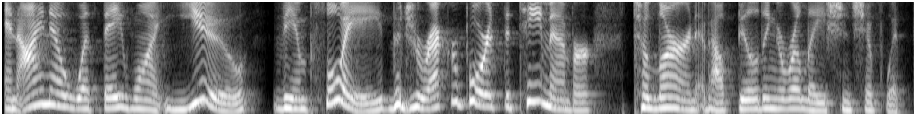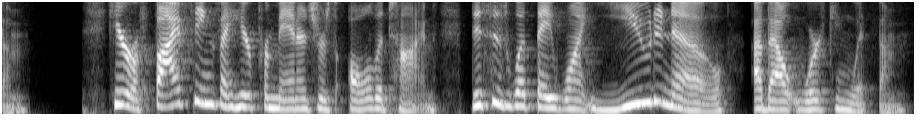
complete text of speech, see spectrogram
and I know what they want you, the employee, the direct report, the team member, to learn about building a relationship with them. Here are five things I hear from managers all the time. This is what they want you to know about working with them.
